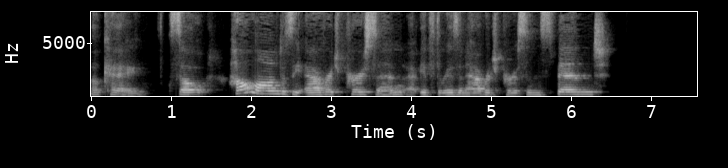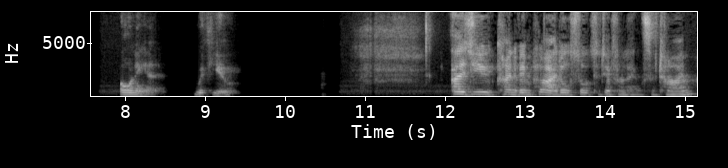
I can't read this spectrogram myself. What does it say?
Okay. So, how long does the average person, if there is an average person, spend owning it with you? As you kind of implied, all sorts of different lengths of time.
